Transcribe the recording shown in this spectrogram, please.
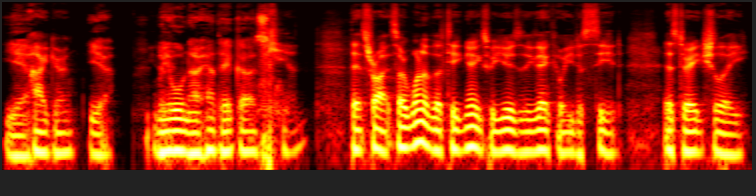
Yeah, arguing. yeah. We all know how that goes. Yeah, that's right. So one of the techniques we use is exactly what you just said, is to actually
